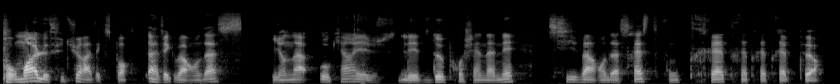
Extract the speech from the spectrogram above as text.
pour moi, le futur avec, Sport, avec Varandas, il n'y en a aucun et les deux prochaines années, si Varandas reste, font très très très très peur.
